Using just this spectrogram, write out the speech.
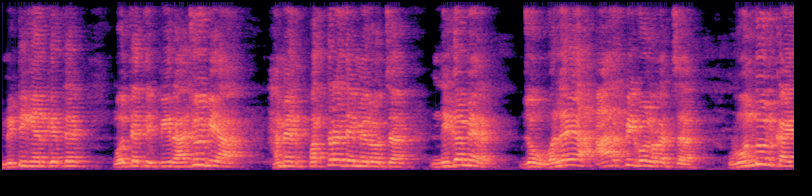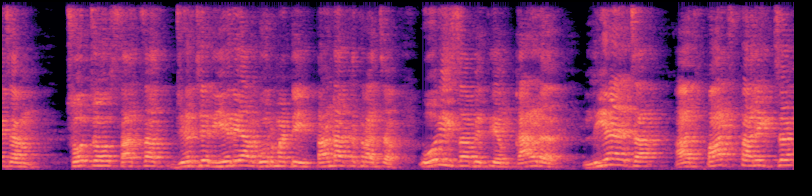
मीटिंग घेते होते ती पी राजू बिया हमें पत्र दे मेलोच निगमेर जो वलय आर पी गोल रच वंदून कायच छो छो सात सात जेर जेर एरियार गोरमाटी तांडा कचराचं ओ हिसाब ती कार्ड लिहायचा आज पाच तारीखचं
